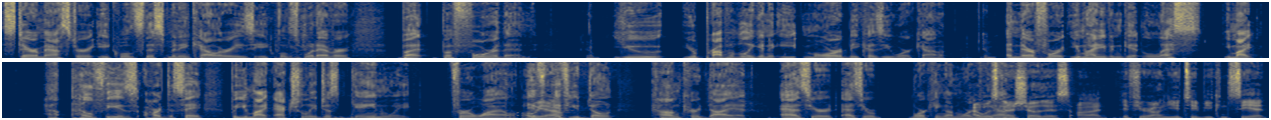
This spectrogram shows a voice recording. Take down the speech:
stairmaster equals this many calories equals whatever. But before then, Yep. you you're probably going to eat more because you work out, Yep. and therefore you might even get less. You might he- healthy is hard to say, but you might actually just gain weight for a while Oh, if, yeah. if you don't conquer diet as you're as you're working on working I was going to show this. Uh, if you're on YouTube, you can see it.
